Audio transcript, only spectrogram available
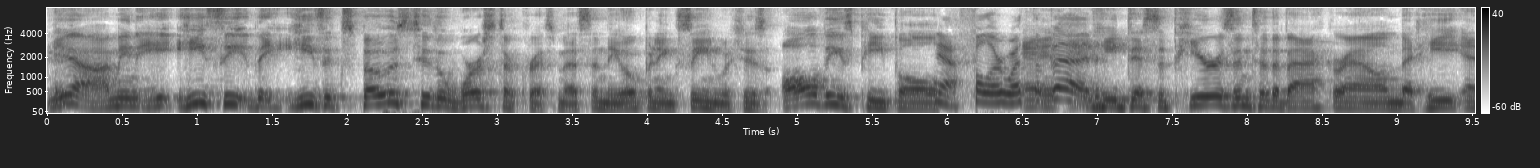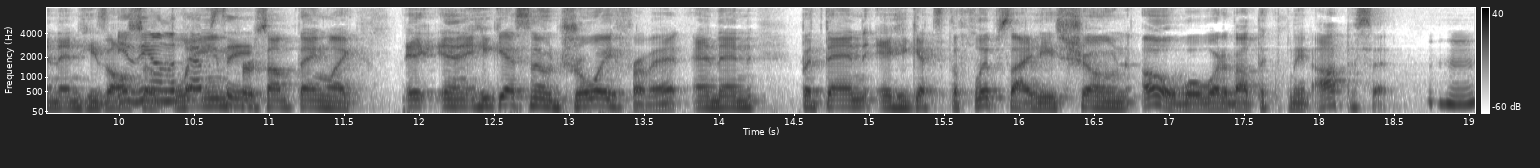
Yeah, I mean, he he see the, he's exposed to the worst of Christmas in the opening scene, which is all these people. Yeah, Fuller with the bed. and he disappears into the background. That he and then he's also on blamed Pepsi. for something. Like it, and he gets no joy from it, and then but then he gets the flip side. He's shown, oh well, what about the complete opposite? Mm-hmm.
